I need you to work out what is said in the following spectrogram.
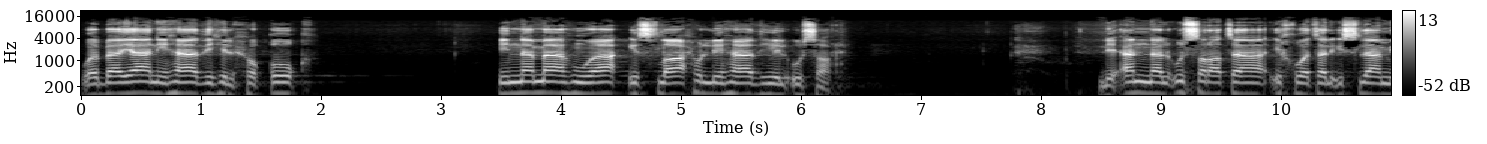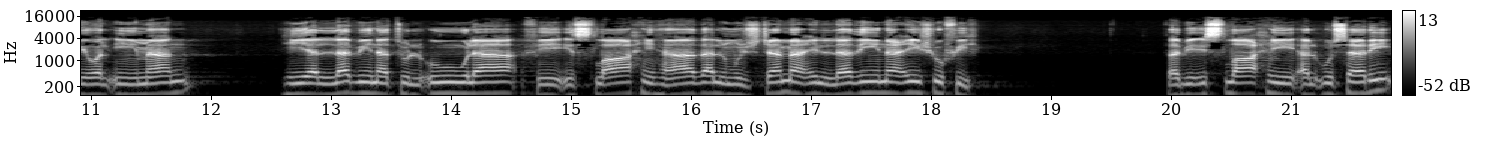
وبيان هذه الحقوق إنما هو إصلاح لهذه الأسر. لأن الأسرة إخوة الإسلام والإيمان هي اللبنة الأولى في إصلاح هذا المجتمع الذي نعيش فيه. فبإصلاح الأسر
